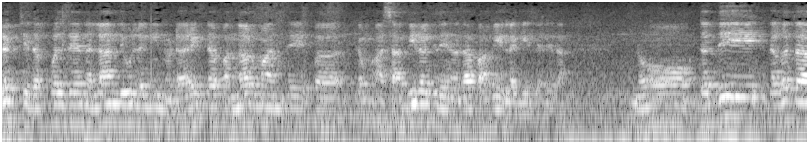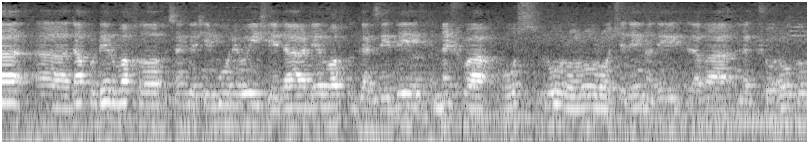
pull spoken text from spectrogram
لږ چې د خپل ځای نه لاندې ولګي نو ډایرکټ دا په نر ماندې په کم اعصابي رګ دی نو دا په هغې لګېدلې ده نو د دې دغه ته دا خو ډېر وخت څنګه چې مور یې وایي چې دا ډېر وخت ګرځېدې نه شوه اوس رو رو رو رو چې دی نو دې دغه لږ شورو کو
